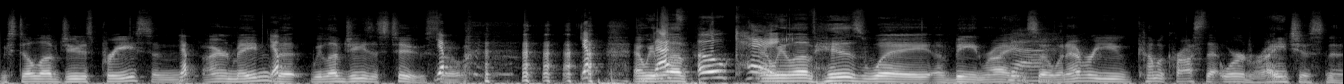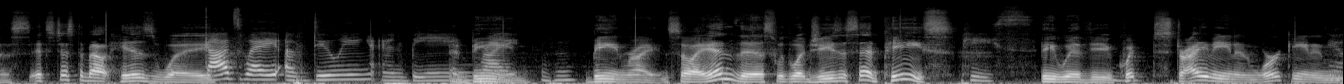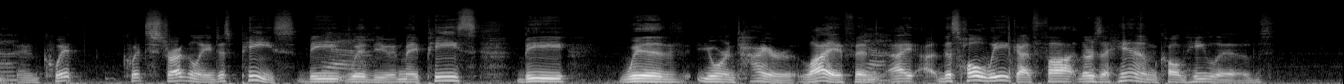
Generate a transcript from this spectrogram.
We still love Judas Priest and Yep. Iron Maiden, Yep. but we love Jesus too. So Yep. and we That's love okay. and we love his way of being right. Yeah. so whenever you come across that word righteousness, it's just about his way God's way of doing and being, and being right. Mm-hmm. being right. And so I end this with what Jesus said, peace. Peace. be with you. Mm. Quit striving and working and, Yeah. and quit quit struggling. Just peace be Yeah. with you. And may peace be with your entire life. And Yeah. I, I this whole week I've thought there's a hymn called He Lives.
